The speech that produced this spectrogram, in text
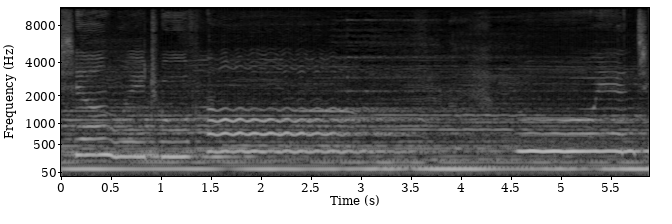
香味触发，无眼界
